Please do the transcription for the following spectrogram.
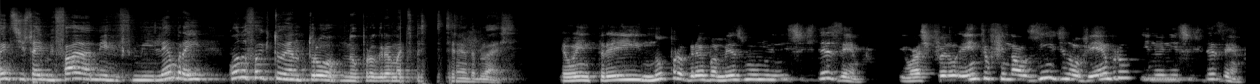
antes disso aí me fala, me, me lembra aí, quando foi que tu entrou no programa de especialização AWS? Eu entrei no programa mesmo no início de dezembro. Eu acho que foi entre o finalzinho de novembro e no início de dezembro.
